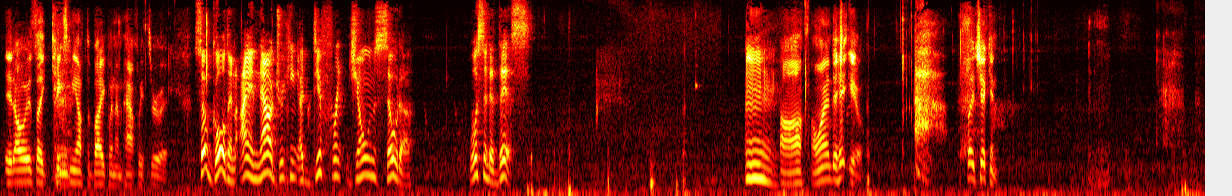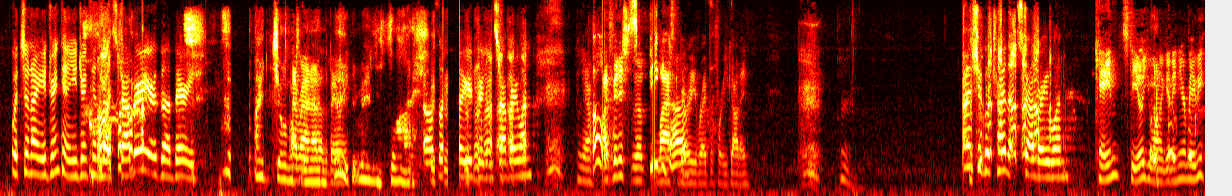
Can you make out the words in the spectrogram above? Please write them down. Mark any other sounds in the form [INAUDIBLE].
it always like kicks me off the bike when I'm halfway through it. So golden, I am now drinking a different Jones soda. Listen to this. Mmm. Aw, I wanted to hit you. Ah. Play chicken. Which one are you drinking? Are you drinking the [LAUGHS] strawberry or the berry? I jumped. I ran out of the berry. It made me fly. Oh, so so you're drinking the strawberry one? [LAUGHS] Yeah. Oh, I finished the last of- berry right before you got in. Hmm. I should go try that strawberry one. Kane, Steele, you want to get in here maybe?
